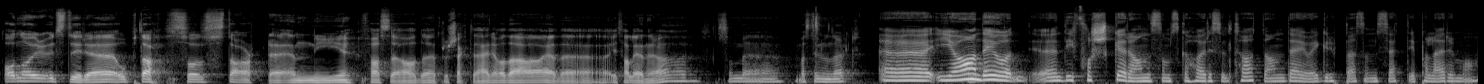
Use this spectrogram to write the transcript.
Og når utstyret er opp, da, så starter en ny fase av det prosjektet her. Og da er det italienere som er mest involvert. Uh, ja, det er jo eh, de forskerne som skal ha resultatene, det er jo ei gruppe som sitter i Palermo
